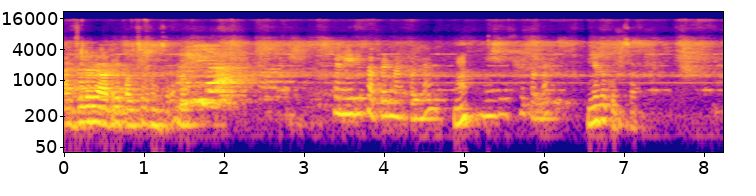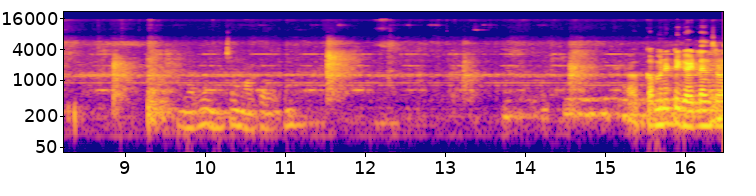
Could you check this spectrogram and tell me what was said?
axillary artery pulsation, sir. Sir. ನೀಡಿ ಸಪ್ರೇಟ್ ಮಾಡ್ಕೊಂಡೆ ಕೊಡಿ ಸರ್. ಮುಂಚೆ ಮಾಡ್ಕೋಬೇಕು ಕಮ್ಯುನಿಟಿ ಗೈಡ್ಲೈನ್ಸ್ ಸರ್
